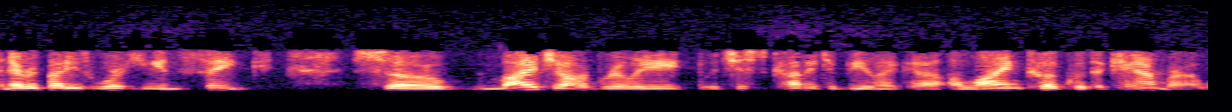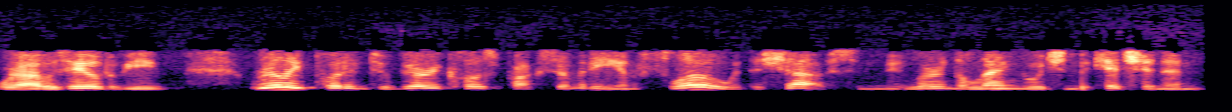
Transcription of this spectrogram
and everybody's working in sync. So my job really was just kind of to be like a, a line cook with a camera where I was able to be really put into very close proximity and flow with the chefs and learn the language in the kitchen and,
